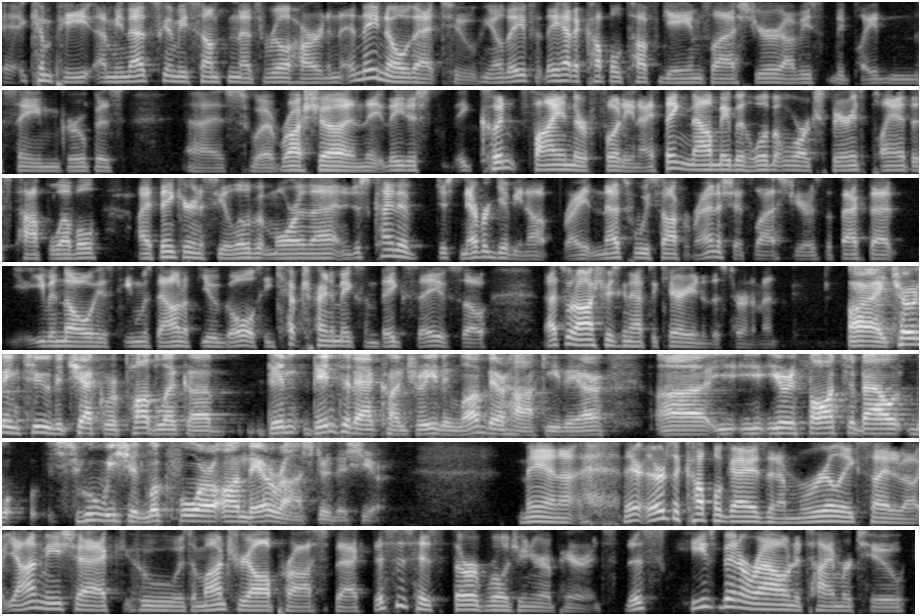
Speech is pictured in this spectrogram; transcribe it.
Eh, compete. I mean, that's going to be something that's real hard, and, and they know that too. You know, they've they had a couple tough games last year. Obviously, they played in the same group as uh, uh, Russia, and they they just they couldn't find their footing. I think now maybe with a little bit more experience playing at this top level, I think you're going to see a little bit more of that, and just kind of just never giving up, right? And that's what we saw from Wraneschitz last year is the fact that even though his team was down a few goals, he kept trying to make some big saves. So that's what Austria's going to have to carry into this tournament. All right, turning to the Czech Republic, uh, been been to that country. They love their hockey there. Uh, your thoughts about who we should look for on their roster this year? Man, I, there, there's a couple guys that I'm really excited about. Jan Mysak, who is a Montreal prospect. This is his third World Junior appearance. This he's been around a time or two.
